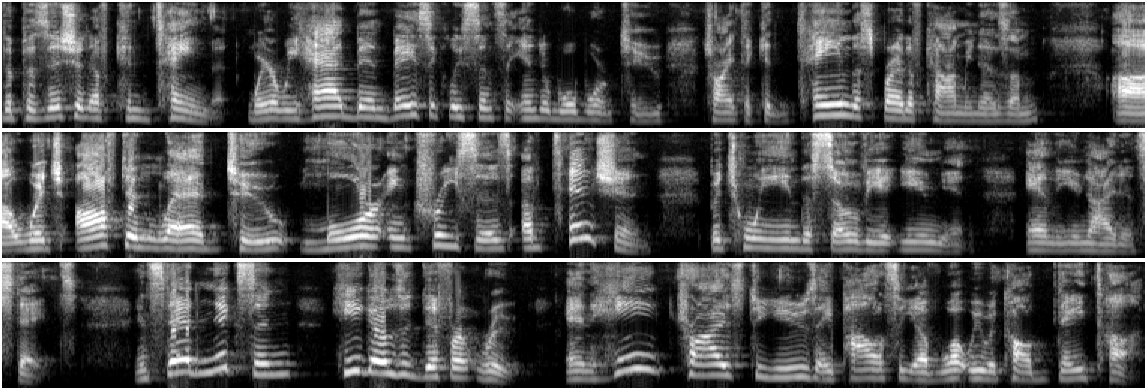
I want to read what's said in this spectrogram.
the position of containment, where we had been basically since the end of World War II, trying to contain the spread of communism, uh, which often led to more increases of tension between the Soviet Union and the United States. Instead, Nixon, he goes a different route, and he tries to use a policy of what we would call détente.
